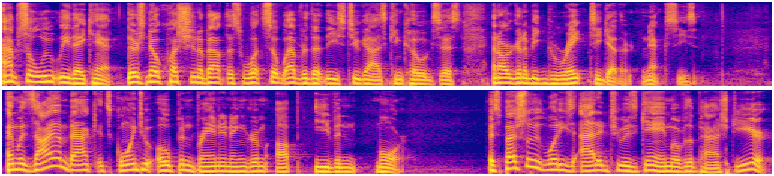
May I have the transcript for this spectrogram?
absolutely they can. There's no question about this whatsoever that these two guys can coexist and are going to be great together next season. And with Zion back, it's going to open Brandon Ingram up even more especially with what he's added to his game over the past year.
